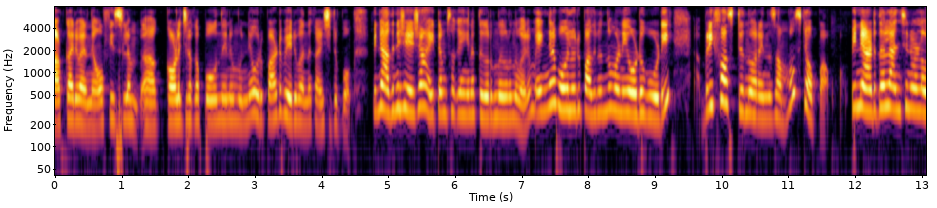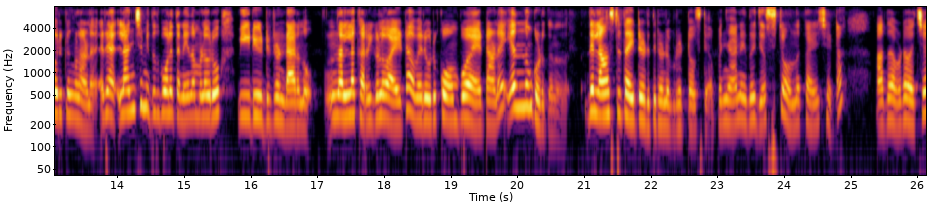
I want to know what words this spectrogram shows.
ആൾക്കാർ വരുന്നത് ഓഫീസിലും കോളേജിലൊക്കെ പോകുന്നതിന് മുന്നേ ഒരുപാട് പേര് വന്ന് കഴിച്ചിട്ട് പോകും. പിന്നെ അതിനുശേഷം ഐറ്റംസ് ഒക്കെ ഇങ്ങനെ തീർന്ന് തീർന്ന് വരും. എങ്ങനെ പോയാലും ഒരു പതിനൊന്ന് മണിയോടുകൂടി ബ്രേക്ക്ഫാസ്റ്റ് എന്ന് പറയുന്ന സംഭവം സ്റ്റോപ്പ് ആവും. പിന്നെ അടുത്ത ലഞ്ചിനുള്ള ഒരുക്കങ്ങളാണ്. ലഞ്ചും ഇതുപോലെ തന്നെ നമ്മളൊരു വീഡിയോ ഇട്ടിട്ടുണ്ടായിരുന്നു. നല്ല കറികളുമായിട്ട് അവർ ഒരു കോംബോ ആയിട്ടാണ് എന്നും കൊടുക്കുന്നത്. ഇത് ലാസ്റ്റത്തെ ഐറ്റം എടുത്തിട്ടുണ്ട് ബ്രെഡ് ടോസ്റ്റ് അപ്പം ഞാനിത് ജസ്റ്റ് ഒന്ന് കഴിച്ചിട്ട് അത് അവിടെ വെച്ച്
